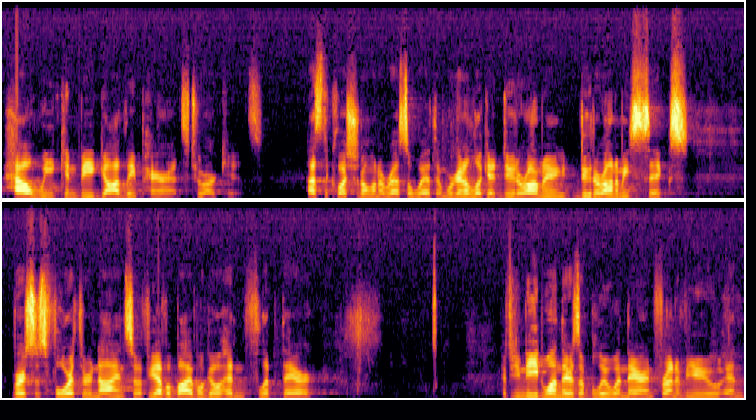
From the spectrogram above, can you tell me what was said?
how we can be godly parents to our kids. That's the question I want to wrestle with. And we're going to look at Deuteronomy, Deuteronomy 6, verses 4 through 9. So if you have a Bible, go ahead and flip there. If you need one, there's a blue one there in front of you. And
